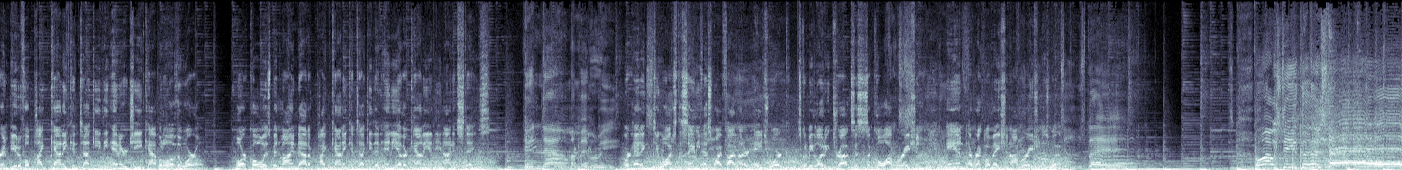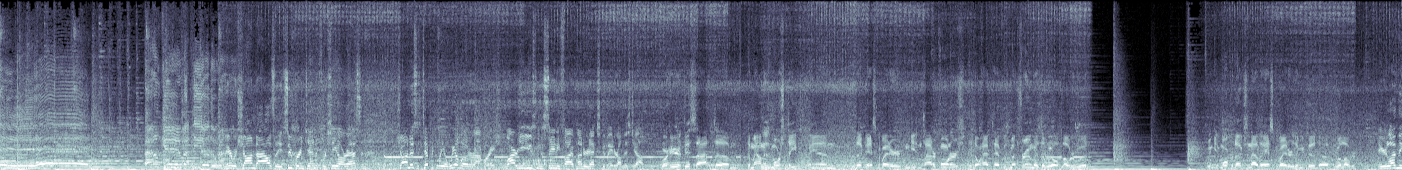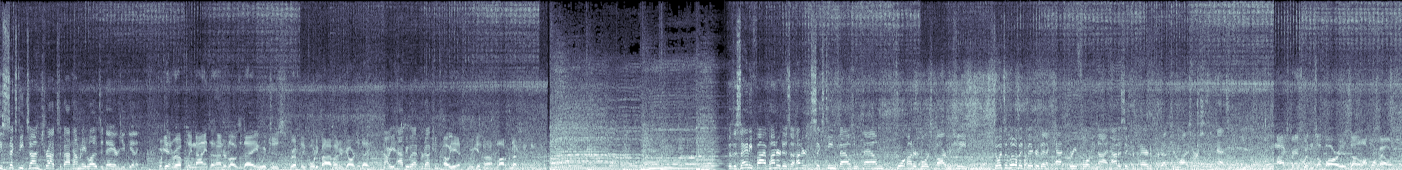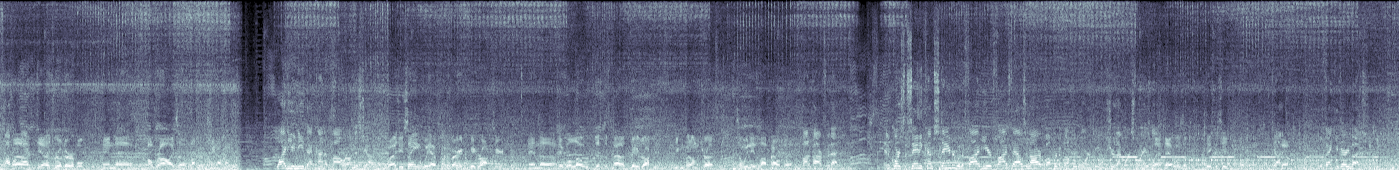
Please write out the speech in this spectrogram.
We're in beautiful Pike County, Kentucky, the energy capital of the world. More coal has been mined out of Pike County, Kentucky than any other county in the United States. And now my memory. We're heading to watch the SANY SY500H work. It's going to be loading trucks. This is a coal operation and a reclamation operation as well. Here with Sean Dials, the superintendent for CRS. And Sean, this is typically a wheel loader operation. Why are you using the SANY 500 excavator on this job? We're here at this site. Um, the mountain is more steep and the excavator can get in tighter corners. It don't have to have as much room as a wheel loader would. We can get more production out of the excavator than we could uh, wheel loader. Now you're loading these 60 ton trucks. About how many loads a day are you getting? We're getting roughly 90 to 100 loads a day, which is roughly 4,500 yards a day. Now, are you happy with that production? Oh yes, we're getting a lot of production with them. So the SANY 500 is a 116,000 pound, 400 horsepower machine. So it's a little bit bigger than a Cat 349. How does it compare to production wise versus the Cats that you use? My experience with them so far is uh, a lot more power. A Lot more Uh, power. Yeah, it's real durable, and uh, overall, it's a lot better machine, I think. Why do you need that kind of power on this job? Well, as you've seen, we have some very big rocks here, and uh, it will load just about as big as rock as you can put on the truck. So we need a lot of power for that. A lot of power for that. And of course, the SANY comes standard with a five-year, 5,000 hour bumper-to-bumper warranty. I'm sure that works for you as well. That, that was a big decision. Got it. Well, thank you very much. Thank you.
